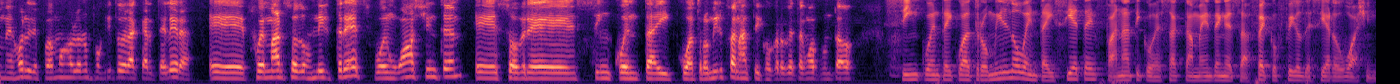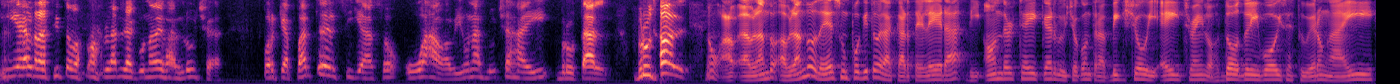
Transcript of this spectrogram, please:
mejor, y después vamos a hablar un poquito de la cartelera. Eh, fue marzo de 2003, fue en Washington, eh, sobre 54 mil fanáticos, creo que tengo apuntado. 54.097 fanáticos exactamente en el Safeco Field de Seattle, Washington. Y al ratito vamos a hablar de alguna de las luchas, porque aparte del sillazo, wow, había unas luchas ahí brutal brutal. No, hablando, hablando de eso, un poquito de la cartelera, The Undertaker luchó contra Big Show y A-Train, los Dudley Boys estuvieron ahí,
